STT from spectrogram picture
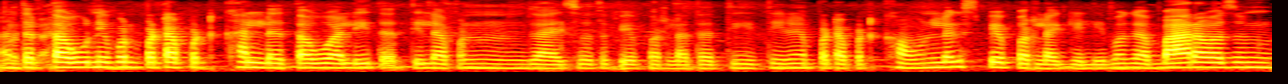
नंतर ताऊने पण पटापट खाल्लं. ताऊ आली तर तिला पण जायचं होतं पेपरला तर ती तिने पटापट खाऊन लगेच पेपरला गेली. बघा बारा वाजून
